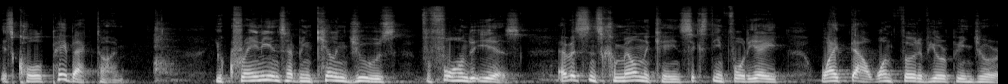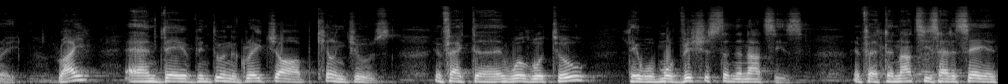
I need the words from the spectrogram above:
is called payback time. Ukrainians have been killing Jews for 400 years, ever since Khmelnytsky in 1648 wiped out one third of European Jewry, right? And they have been doing a great job killing Jews. In fact, uh, in World War II, they were more vicious than the Nazis. In fact, the Nazis had to say,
